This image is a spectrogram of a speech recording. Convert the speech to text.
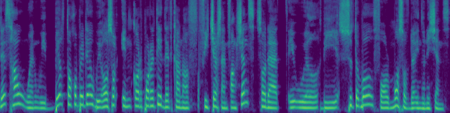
That's how when we built Tokopedia, we also incorporated that kind of features and functions so that it will be suitable for most of the Indonesians.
